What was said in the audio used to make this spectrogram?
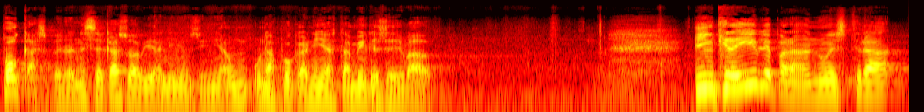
Pocas, pero en ese caso había niños y niñas, un- unas pocas niñas también que se llevaban. Increíble para nuestra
